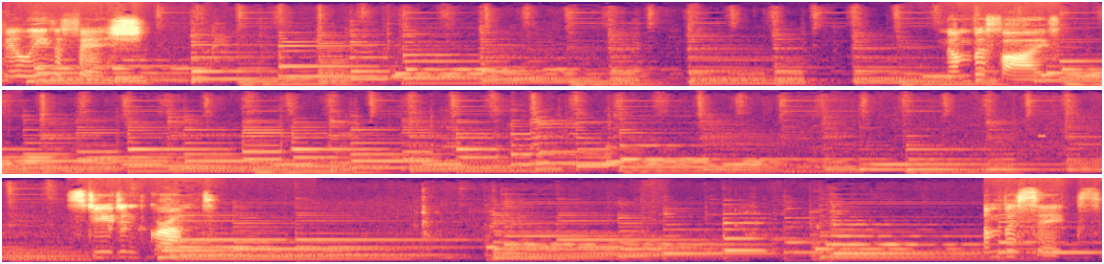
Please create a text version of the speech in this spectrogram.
Billy the Fish. 5. Student Grant. Number 6.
